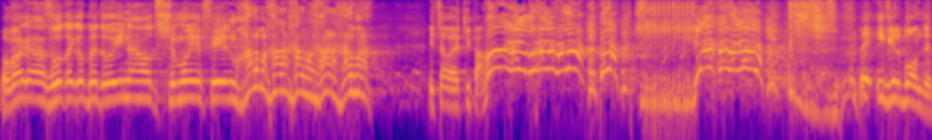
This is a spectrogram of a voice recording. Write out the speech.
Uwaga, Złotego Beduina otrzymuje film Halma, hala, halma, hala, halma! I cała ekipa I wielbłądy.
